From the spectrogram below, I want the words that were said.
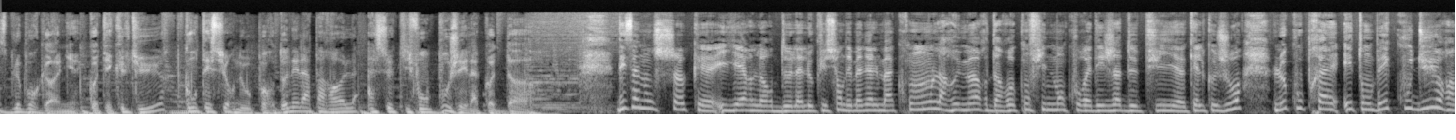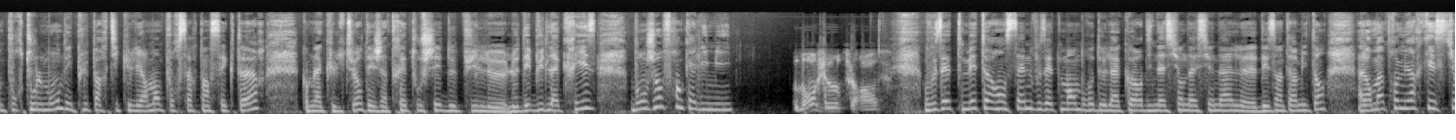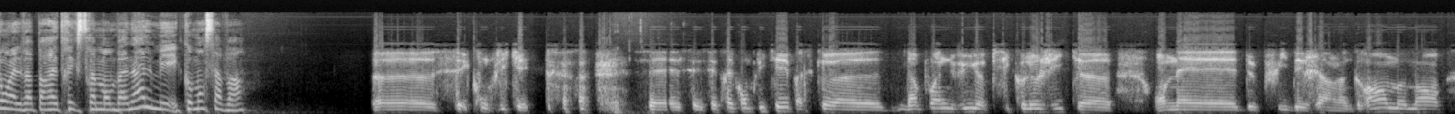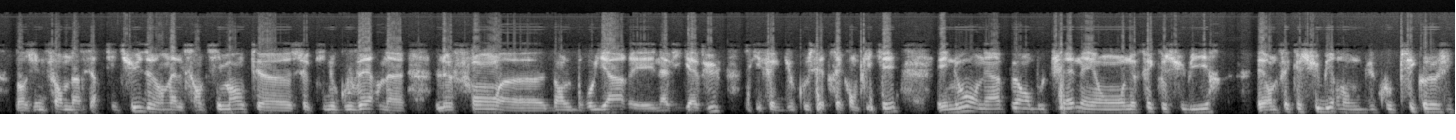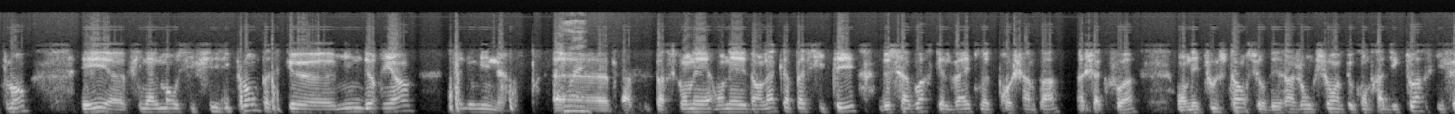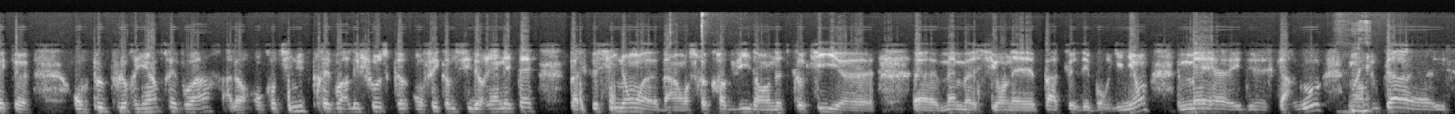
Bourgogne. Côté culture, comptez sur nous pour donner la parole à ceux qui font bouger la Côte d'Or. Des annonces chocs hier lors de l'allocution d'Emmanuel Macron. La rumeur d'un reconfinement courait déjà depuis quelques jours. Le coup près est tombé, coup dur hein, pour tout le monde et plus particulièrement pour certains secteurs, comme la culture, déjà très touchée depuis le début de la crise. Bonjour Franck Alimi. Bonjour Florence. Vous êtes metteur en scène, vous êtes membre de la coordination nationale des intermittents. Alors ma première question, elle va paraître extrêmement banale, mais comment ça va? Euh, c'est compliqué. c'est très compliqué parce que euh, d'un point de vue psychologique, euh, on est depuis déjà un grand moment dans une forme d'incertitude. On a le sentiment que ceux qui nous gouvernent le font dans le brouillard et naviguent à vue, ce qui fait que du coup c'est très compliqué. Et nous, on est un peu en bout de chaîne et on ne fait que subir et on ne fait que subir donc du coup psychologiquement et finalement aussi physiquement parce que mine de rien ça nous mine. Euh, parce qu'on est on est dans l'incapacité de savoir quel va être notre prochain pas à chaque fois. On est tout le temps sur des injonctions un peu contradictoires, ce qui fait que on peut plus rien prévoir. Alors on continue de prévoir les choses, qu'on fait comme si de rien n'était, parce que sinon, euh, ben on se recroqueville dans notre coquille, euh, euh, même si on n'est pas que des bourguignons, mais et des escargots. Mais en tout cas,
